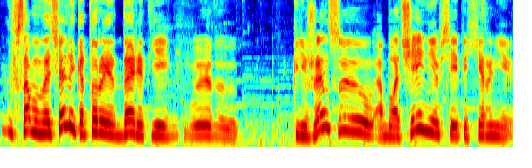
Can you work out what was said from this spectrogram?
В самом начале, которые дарит ей книженцию, облачение всей этой херни.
